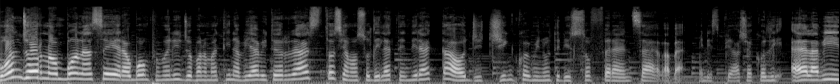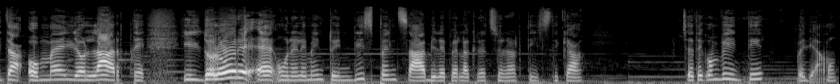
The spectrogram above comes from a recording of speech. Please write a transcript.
Buongiorno, buonasera, buon pomeriggio, buona mattina, vi evito il resto. Siamo su Diletta in diretta. Oggi 5 minuti di sofferenza. Eh, vabbè, mi dispiace così. È la vita, o meglio, l'arte. Il dolore è un elemento indispensabile per la creazione artistica. Siete convinti? Vediamo.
